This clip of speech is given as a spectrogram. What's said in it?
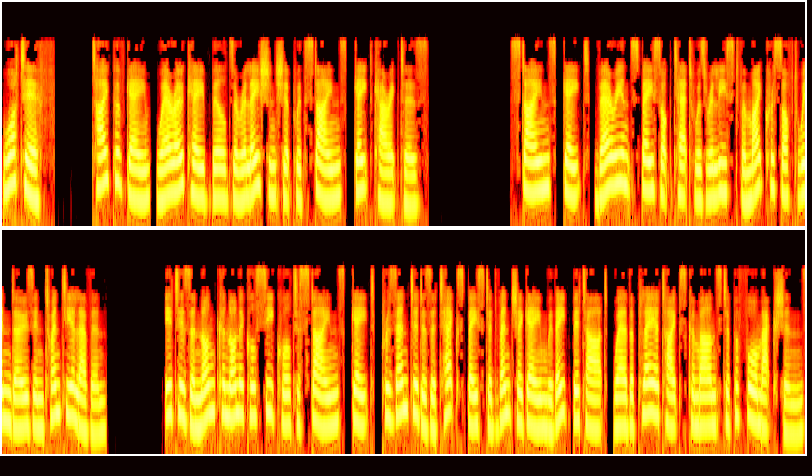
what if type of game, where Okabe builds a relationship with Steins, Gate characters. Steins, Gate, variant Space Octet was released for Microsoft Windows in 2011. It is a non-canonical sequel to Steins, Gate, presented as a text-based adventure game with 8-bit art, where the player types commands to perform actions.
